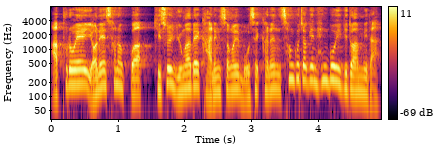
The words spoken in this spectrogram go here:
앞으로의 연예 산업과 기술 융합의 가능성을 모색하는 선구적인 행보이기도 합니다.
